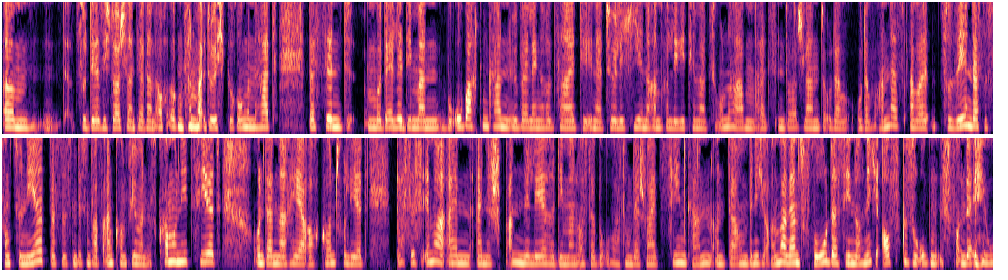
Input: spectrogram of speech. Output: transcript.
ähm, zu der sich Deutschland ja dann auch irgendwann mal durchgerungen hat. Das sind Modelle, die man beobachten kann über längere Zeit, die natürlich hier eine andere Legitimation haben als in Deutschland oder, oder woanders. Aber zu sehen, dass es funktioniert, dass es ein bisschen darauf ankommt, wie man es kommuniziert und dann nachher auch kontrolliert, das ist immer ein, eine spannende Lehre, die man aus der Beobachtung der Schweiz ziehen kann. Und darum bin ich auch immer ganz froh, dass sie noch nicht aufgesogen ist von der EU,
